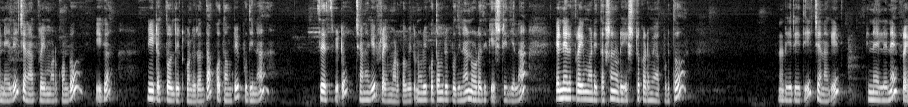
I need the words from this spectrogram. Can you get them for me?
ಎಣ್ಣೆಯಲ್ಲಿ ಚೆನ್ನಾಗಿ ಫ್ರೈ ಮಾಡಿಕೊಂಡು ಈಗ ನೀಟಾಗಿ ತೊಳೆದಿಟ್ಕೊಂಡಿರೋಂಥ ಕೊತ್ತಂಬರಿ ಪುದೀನ ಸೇರಿಸ್ಬಿಟ್ಟು ಚೆನ್ನಾಗಿ ಫ್ರೈ ಮಾಡ್ಕೋಬೇಕು. ನೋಡಿ ಕೊತ್ತಂಬರಿ ಪುದೀನ ನೋಡೋದಕ್ಕೆ ಎಷ್ಟಿದೆಯಲ್ಲ ಎಣ್ಣೆಯಲ್ಲಿ ಫ್ರೈ ಮಾಡಿದ ತಕ್ಷಣ ನೋಡಿ ಎಷ್ಟು ಕಡಿಮೆ ಆಗ್ಬಿಡ್ತು. ನೋಡಿ ಈ ರೀತಿ ಚೆನ್ನಾಗಿ ಎಣ್ಣೆಯಲ್ಲೇ ಫ್ರೈ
